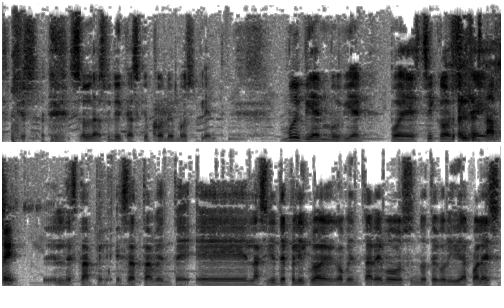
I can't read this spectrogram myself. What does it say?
Son las únicas que ponemos bien. Muy bien, muy bien. Pues chicos. El eh, destape. el destape, exactamente. Eh, la siguiente película que comentaremos, no tengo ni idea cuál es,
